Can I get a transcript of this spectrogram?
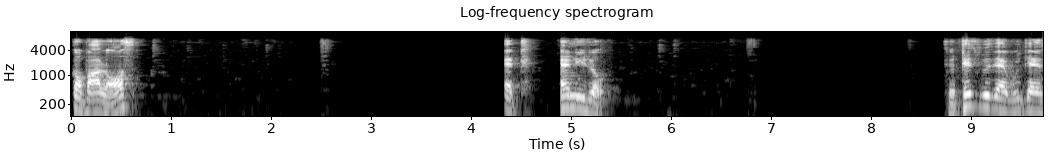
Copper loss at any load. So this way that we can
